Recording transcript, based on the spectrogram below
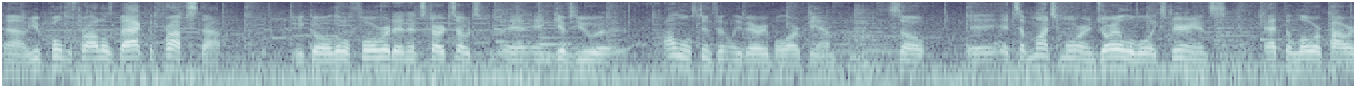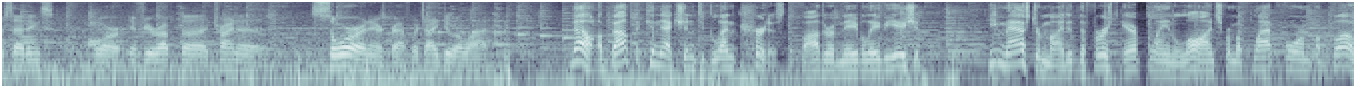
Uh, you pull the throttles back, the props stop. You go a little forward and it starts out and gives you a almost infinitely variable RPM. Mm-hmm. So it's a much more enjoyable experience at the lower power settings or if you're up to trying to soar an aircraft, which I do a lot. Now, about the connection to Glenn Curtiss, the father of naval aviation. He masterminded the first airplane launch from a platform above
